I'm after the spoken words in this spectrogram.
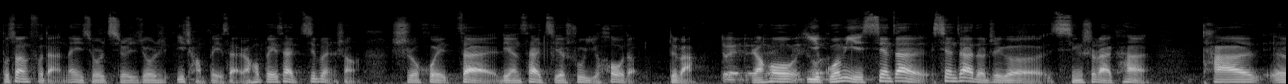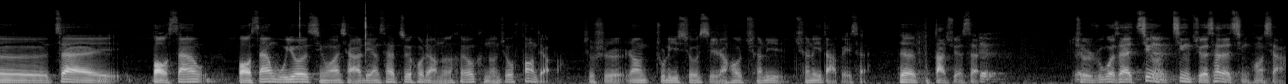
不算负担，那也就是其实也就是一场杯赛。然后杯赛基本上是会在联赛结束以后的，对吧？对对。然后以国米现在现在的这个形势来看，他呃在保三保三无忧的情况下，联赛最后两轮很有可能就放掉了，就是让主力休息，然后全力全力打杯赛，呃打决赛。对对就是如果在进进决赛的情况下，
